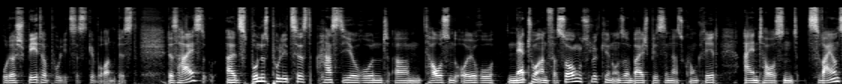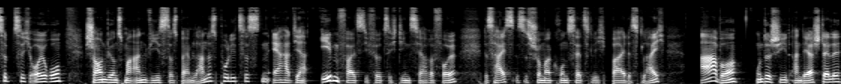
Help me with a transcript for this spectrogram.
oder später Polizist geworden bist. Das heißt, als Bundespolizist hast du hier rund ähm, 1000 Euro netto an Versorgungslücke. In unserem Beispiel sind das konkret 1072 Euro. Schauen wir uns mal an, wie ist das beim Landespolizisten. Er hat ja ebenfalls die 40 Dienstjahre voll. Das heißt, es ist schon mal grundsätzlich beides gleich. Aber Unterschied an der Stelle,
